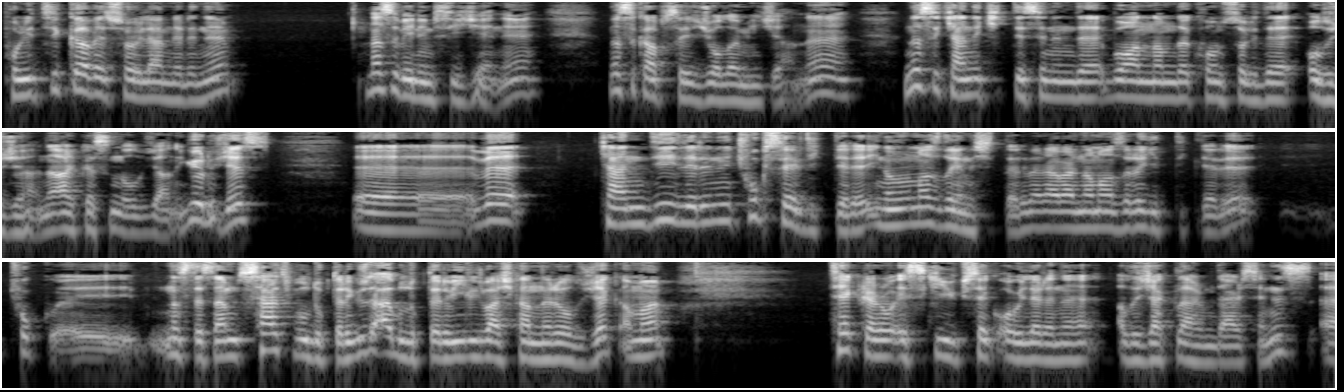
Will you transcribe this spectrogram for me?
politika ve söylemlerini nasıl benimseyeceğini, nasıl kapsayıcı olamayacağını, nasıl kendi kitlesinin de bu anlamda konsolide olacağını, arkasında olacağını göreceğiz. Ee, ve kendilerini çok sevdikleri, inanılmaz dayanıştıkları, beraber namazlara gittikleri, çok e, nasıl desem sert buldukları, güzel buldukları bir il başkanları olacak ama tekrar o eski yüksek oylarını alacaklar mı derseniz e,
